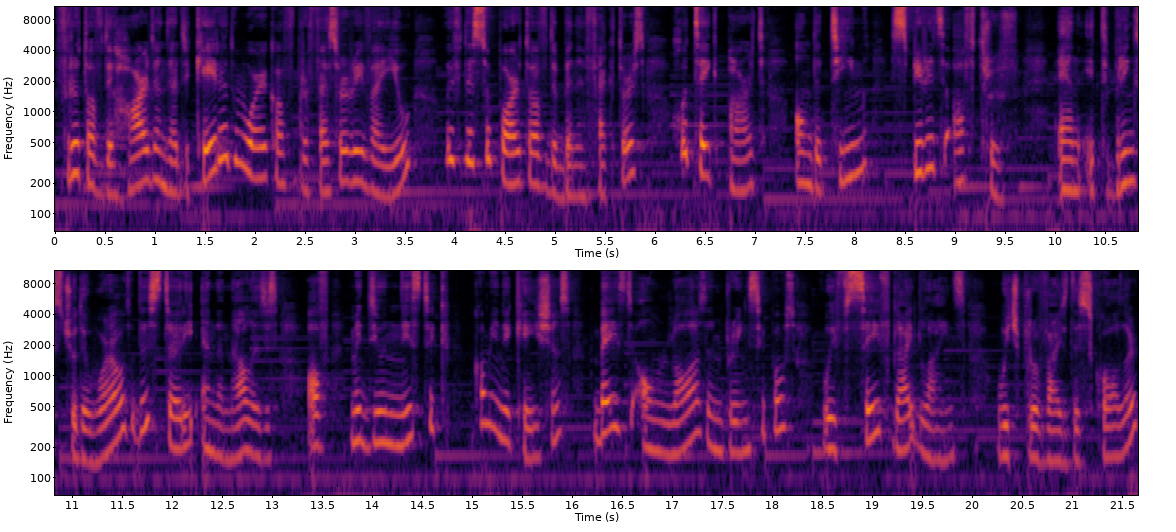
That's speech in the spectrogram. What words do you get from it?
fruit of the hard and dedicated work of Professor Rivail with the support of the benefactors who take part on the team Spirit of Truth, and it brings to the world the study and analysis of mediumistic communications based on laws and principles with safe guidelines, which provides the scholar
